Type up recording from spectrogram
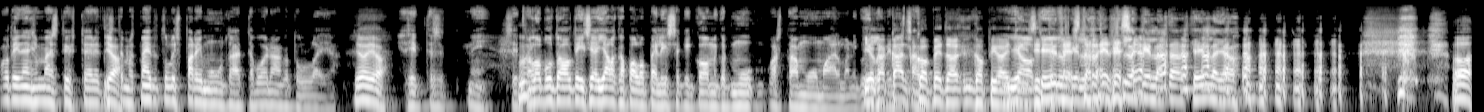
otin ensimmäiset yhteydet, Joo. että meitä tulisi pari muuta, että voidaanko tulla. Ja, Joo, joo. Ja sitten, se, niin. sitten me lopulta oltiin siellä jalkapallopelissäkin koomikot muu, vastaan muu maailma. Niin kuin Joka kans kopioitiin Joo, sitten kyllä, kyllä, kyllä, kyllä, kyllä, kyllä, joo. oh,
